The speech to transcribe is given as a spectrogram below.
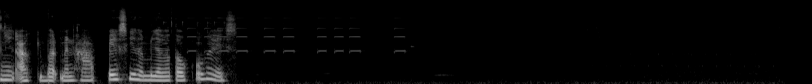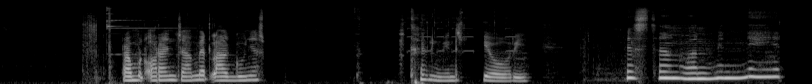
Ini akibat main HP sih sambil jaga toko guys. Rambut orang jamet lagunya 10 minutes theory just one minute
